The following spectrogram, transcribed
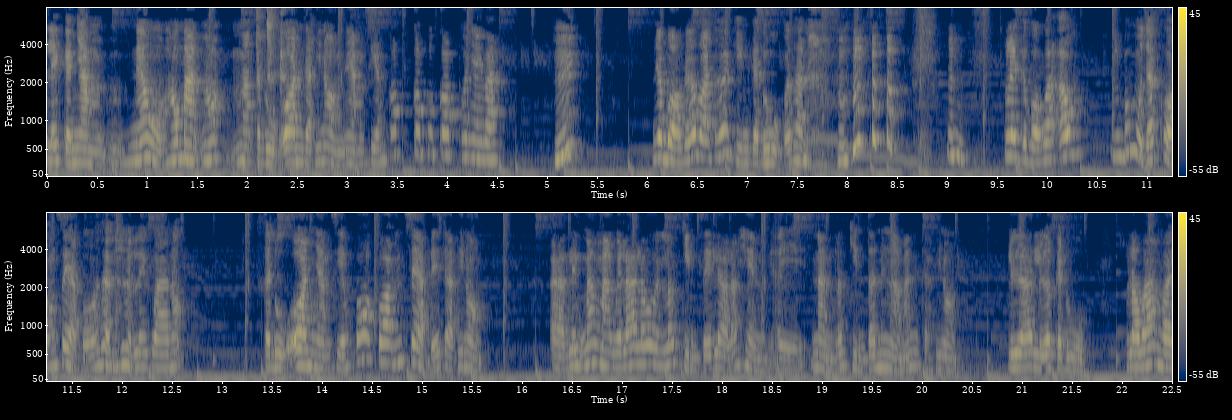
เล็กกับยำแนวเฮามาเนาะมากระดูกอ่อนจ้าพี่น้องยำเสียงก๊อบก๊อบก๊อบก๊อบพ่อใหญ่ปะหึอย่าบอกเด้อว่าเธอกินกระดูกว่าท่านเล็กก็บอกว่าเอ้ามันบ่หมูจักของแสบบ่ว่าท่านเล็กว่าเนาะกระดูกอ่อนยำเสียงป้อป้อมันแสบเด้จ้ะพี่น้องอ่าเล็กมากมาเวลาเราเรากินเสร็จแล้วเราเห็นไอ้นั่นเรากินตะเนื้อมันจ้ะพี่น้อง เลือเลือกระดูกเราว่างไว้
